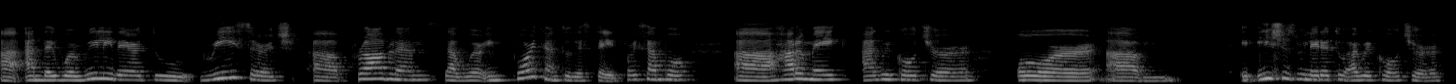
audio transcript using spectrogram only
Uh, and they were really there to research uh, problems that were important to the state. For example, uh, how to make agriculture or um, issues related to agriculture,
